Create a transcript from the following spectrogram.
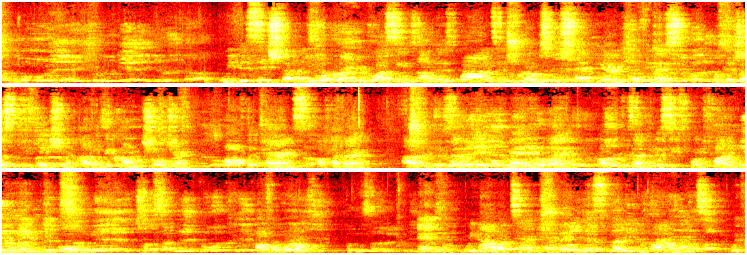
We beseech that you will grant your blessings on this brides and grooms who stand here in holiness with the justification of having become children of the parents of heaven. As representative of men and women, of representing the 6.5 billion people of the world. And we now attend heaven in this bloody environment with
